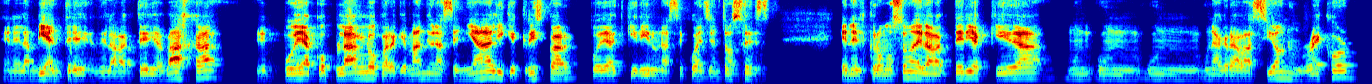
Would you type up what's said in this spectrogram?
en el ambiente de la bacteria baja, eh, puede acoplarlo para que mande una señal y que CRISPR puede adquirir una secuencia. Entonces, en el cromosoma de la bacteria queda una grabación, un record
